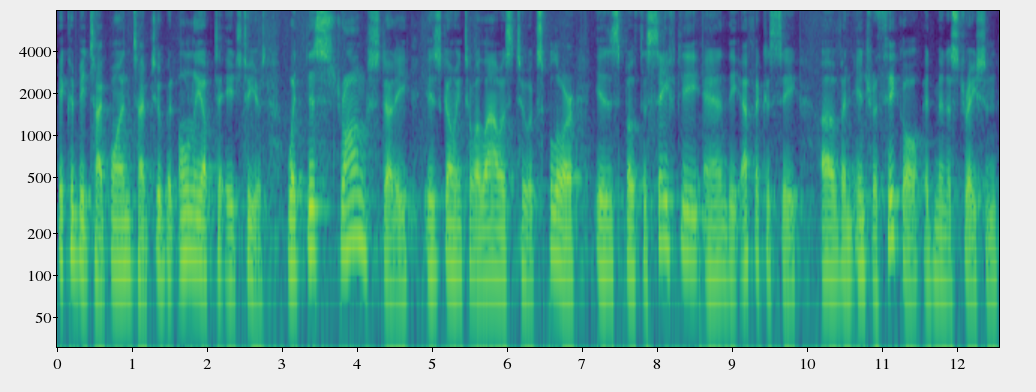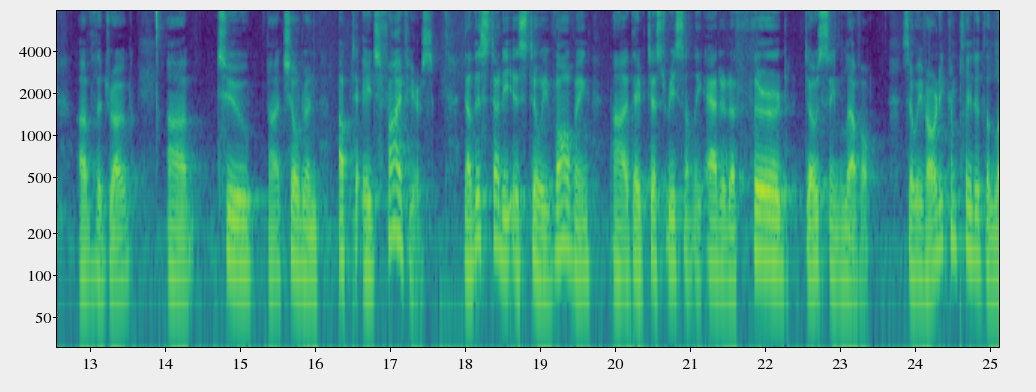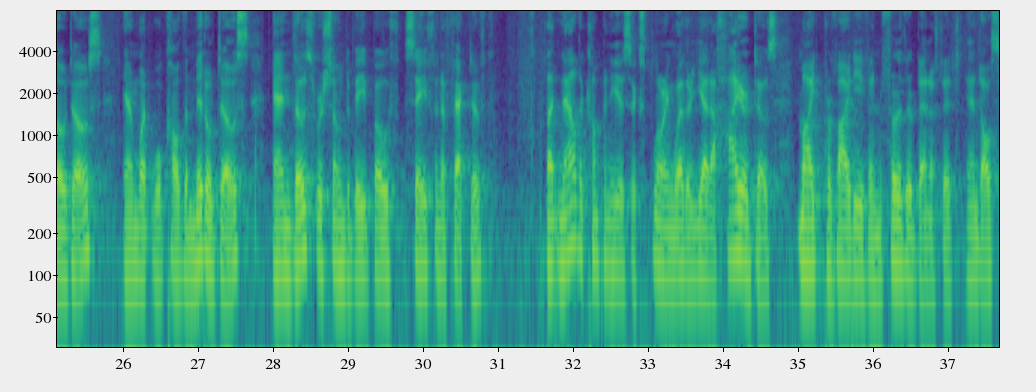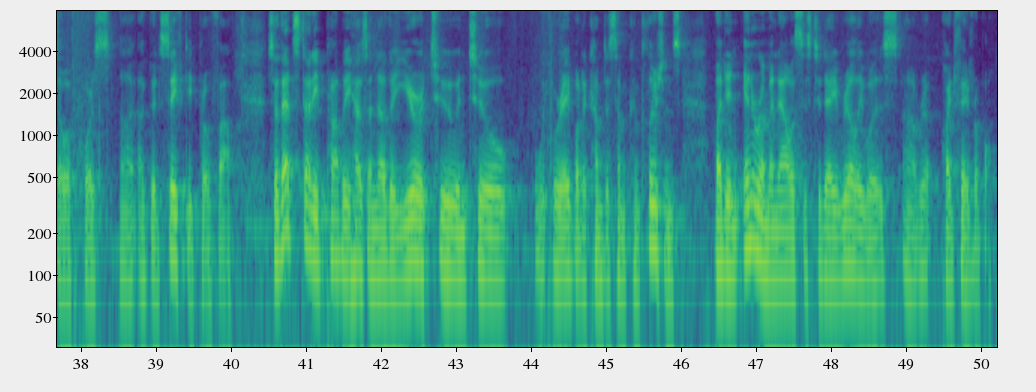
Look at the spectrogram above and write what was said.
It could be type 1, type 2, but only up to age two years. What this strong study is going to allow us to explore is both the safety and the efficacy of an intrathecal administration of the drug uh, to uh, children up to age five years. Now, this study is still evolving. Uh, they've just recently added a third dosing level. So we've already completed the low dose and what we'll call the middle dose, and those were shown to be both safe and effective. But now the company is exploring whether yet a higher dose might provide even further benefit and also, of course, uh, a good safety profile. So that study probably has another year or two until we're able to come to some conclusions. But an interim analysis today really was uh, re quite favorable.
